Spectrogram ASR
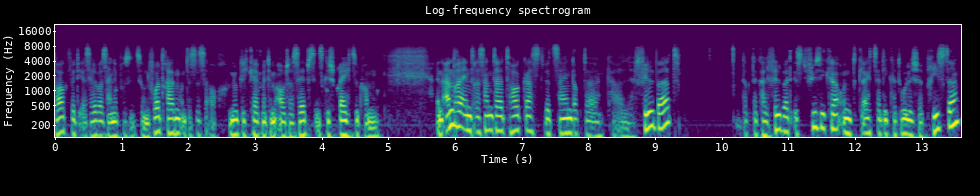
Talk wird er selber seine Position vortragen und es ist auch Möglichkeit, mit dem Autor selbst ins Gespräch zu kommen. Ein anderer interessanter Talkgast wird sein Dr. Karl Filbert. Dr. Karl Filbert ist Physiker und gleichzeitig katholischer Priester.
